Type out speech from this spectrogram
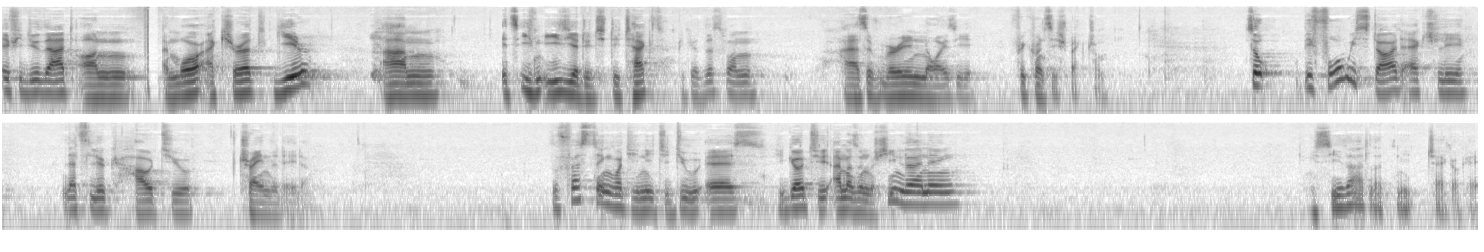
If you do that on a more accurate gear, um, it's even easier to detect because this one has a very noisy frequency spectrum. So before we start, actually, let's look how to train the data. The first thing what you need to do is you go to Amazon Machine Learning. Can you see that? Let me check, okay.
